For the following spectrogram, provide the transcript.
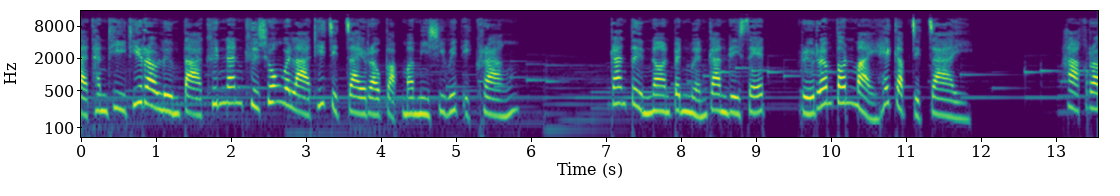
แต่ทันทีที่เราลืมตาขึ้นนั่นคือช่วงเวลาที่จิตใจเรากลับมามีชีวิตอีกครั้ง การตื่นนอนเป็นเหมือนการรีเซ็ตหรือเริ่มต้นใหม่ให้กับจิตใจ หากเรา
